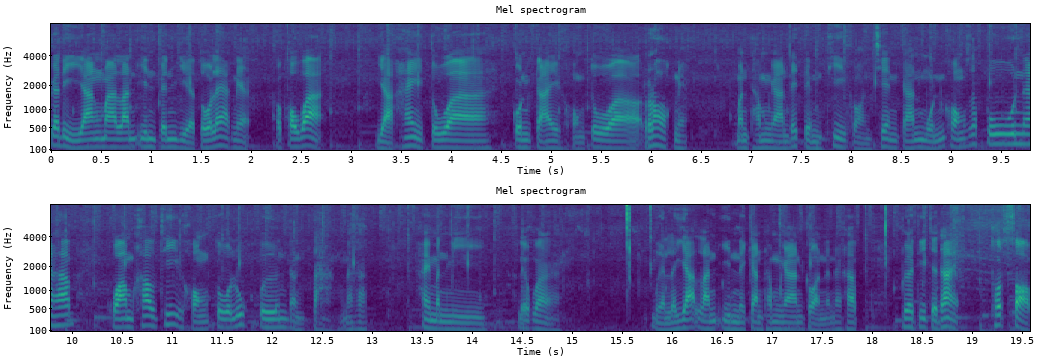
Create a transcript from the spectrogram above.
กระดี่ยางมารันอินเป็นเหยื่อตัวแรกเนี่ยก็เพราะว่าอยากให้ตัวกลไกของตัวรอกเนี่ยมันทำงานได้เต็มที่ก่อน เช่น การหมุนของสปูลนะครับ ความเข้าที่ของตัวลูกปืนต่างๆนะครับ ให้มันมีเรียกว่าเหมือนระยะรันอินในการทำงานก่อนนะครับ เพื่อที่จะได้ทดสอบ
